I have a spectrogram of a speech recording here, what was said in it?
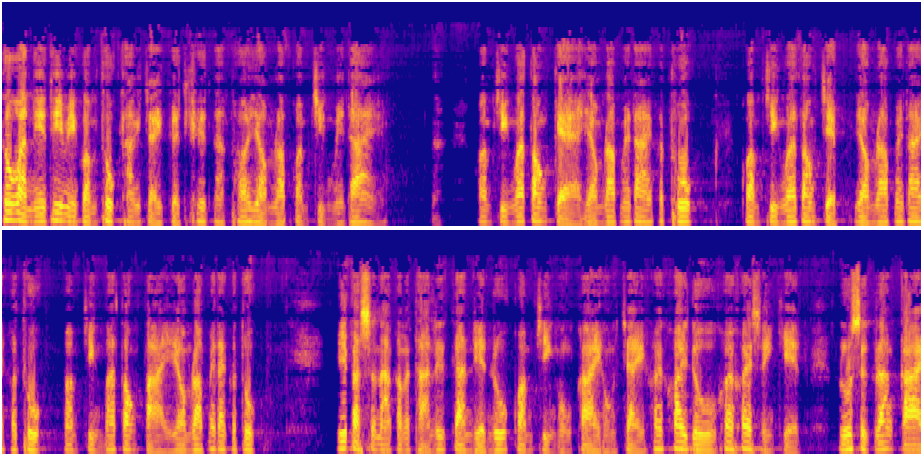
ทุกวันนี้ที่มีความทุกข์ทางใจเกิดขึ้นนะเพราะยอมรับความจริงไม่ได้นะความจริงว่าต้องแก่ ยอมรับไม่ได้ก็ทุกข์ความจริงว่าต้องเจ็บ ยอมรับไม่ได้ก็ทุกข์ความจริงว่าต้องตาย ยอมรับไม่ได้ก็ทุกข์วิปัสสนากรรมฐานหรือการเรียนรู้ความจริงของกายของใจ ค่อย ๆ ดู ค่อย ๆ สังเกต รู้สึกร่างกาย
